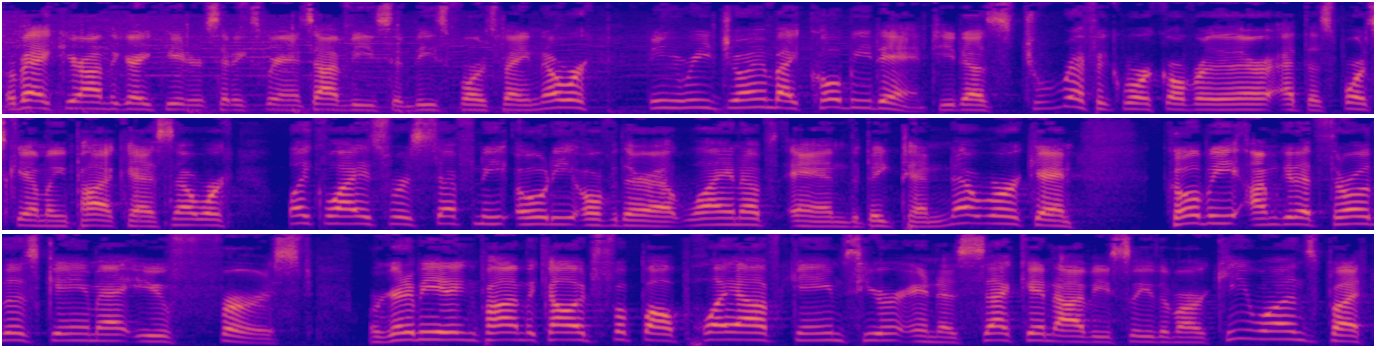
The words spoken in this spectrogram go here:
We're back here on the Greg Peterson Experience on VSIN, the Sports Betting Network being rejoined by Kobe Dant. He does terrific work over there at the Sports Gambling Podcast Network. Likewise for Stephanie Odie over there at Lineups and the Big Ten Network. And Kobe, I'm going to throw this game at you first. We're going to be hitting upon the college football playoff games here in a second, obviously the marquee ones. But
